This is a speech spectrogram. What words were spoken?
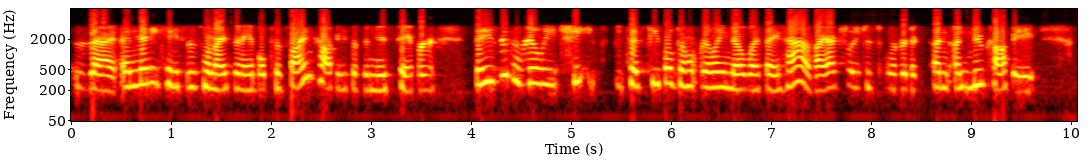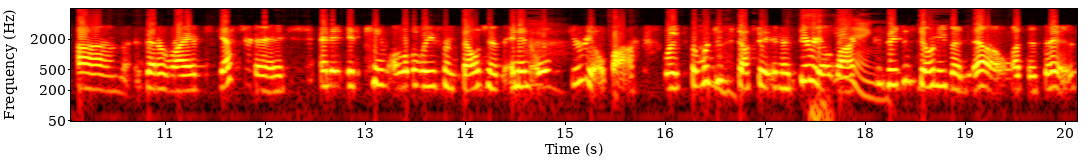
that in many cases when I've been able to find copies of the newspaper, they've been really cheap because people don't really know what they have. I actually just ordered a, a, a new copy um, that arrived yesterday, and it, it came all the way from Belgium in an old cereal box. Like someone Oh just stuffed it in a cereal box because they just don't even know what this is.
